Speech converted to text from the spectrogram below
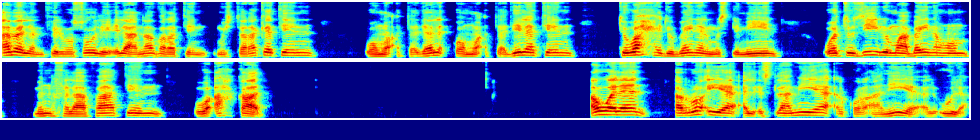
أملا في الوصول إلى نظرة مشتركة ومعتدل ومعتدلة توحد بين المسلمين وتزيل ما بينهم من خلافات وأحقاد. أولا الرؤية الإسلامية القرآنية الأولى.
